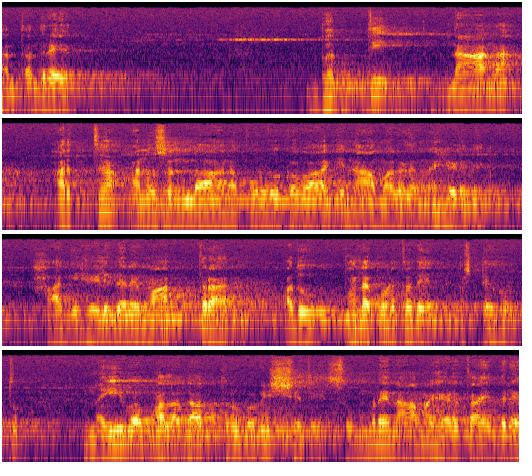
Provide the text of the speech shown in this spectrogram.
ಅಂತಂದರೆ, ಭಕ್ತಿ, ಜ್ಞಾನ, ಅರ್ಥ, ಅನುಸಂಧಾನಪೂರ್ವಕವಾಗಿ ನಾಮಗಳನ್ನು ಹೇಳಬೇಕು. ಹಾಗೆ ಹೇಳಿದರೆ ಮಾತ್ರ ಅದು ಫಲ ಕೊಡ್ತದೆ, ಅಷ್ಟೇ ಹೊರತು ನೈವ ಫಲದಾತೃ ಭವಿಷ್ಯತೆ. ಸುಮ್ಮನೆ ನಾಮ ಹೇಳ್ತಾ ಇದ್ದರೆ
